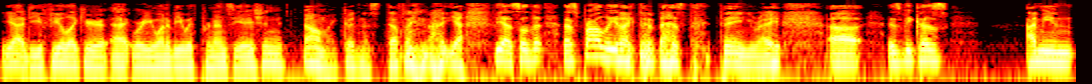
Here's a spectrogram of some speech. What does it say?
yeah, do you feel like you're at where you want to be with pronunciation? Oh my goodness, definitely not. Yeah, yeah. So that that's probably like the best thing, right? Uh, is because, I mean,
